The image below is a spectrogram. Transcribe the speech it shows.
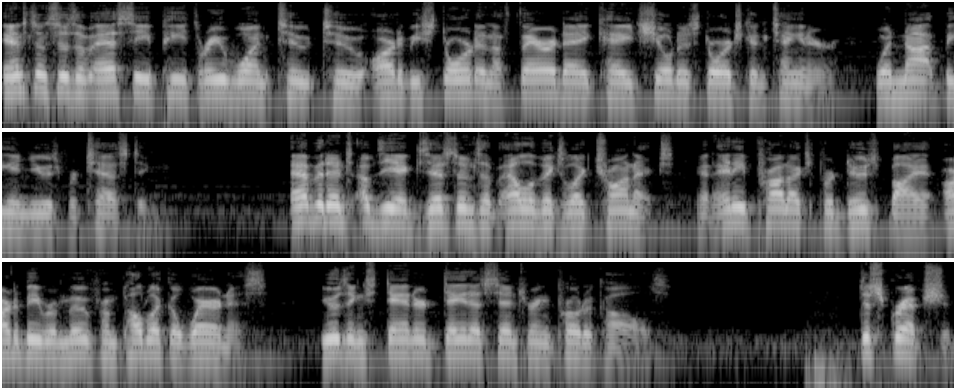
Instances of SCP-3122 are to be stored in a Faraday cage shielded storage container when not being used for testing. Evidence of the existence of Elevix electronics and any products produced by it are to be removed from public awareness, using standard data censoring protocols. Description:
